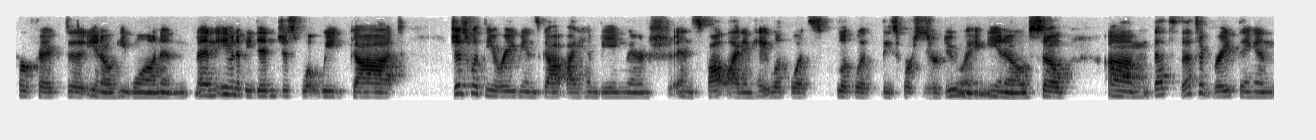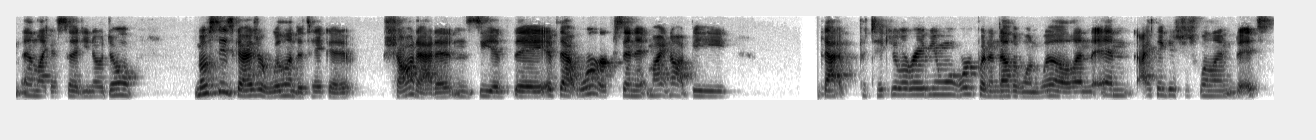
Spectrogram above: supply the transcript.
perfect. Uh, you know, he won, and and even if he didn't, just what we got, just what the Arabians got by him being there and, sh- and spotlighting. Hey, look what's look what these horses are doing. You know, so um, that's that's a great thing. And and like I said, you know, don't most of these guys are willing to take a shot at it and see if they if that works. And it might not be that particular Arabian won't work, but another one will. And and I think it's just willing. It's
